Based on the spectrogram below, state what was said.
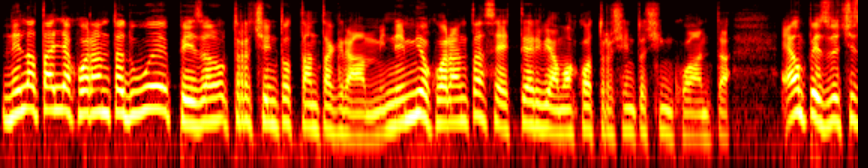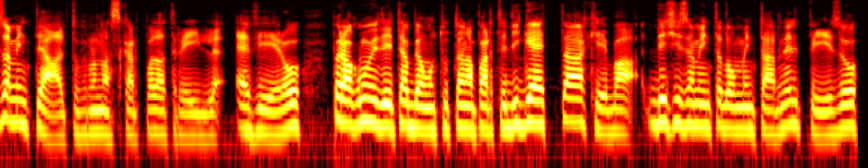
Nella taglia 42 pesano 380 grammi, nel mio 47 arriviamo a 450. È un peso decisamente alto per una scarpa da trail, è vero, però come vedete abbiamo tutta una parte di ghetta che va decisamente ad aumentarne il peso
